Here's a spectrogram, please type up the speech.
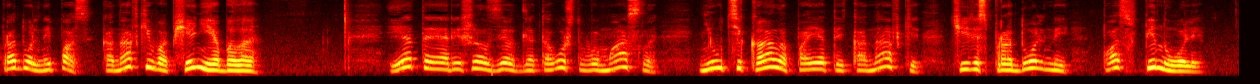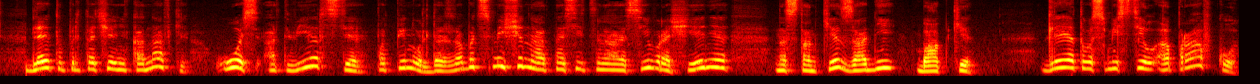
продольный паз, канавки вообще не было. И это я решил сделать для того, чтобы масло не утекало по этой канавке через продольный паз в пиноле. Для этого приточения канавки – ось отверстия под пиноль должна быть смещена относительно оси вращения на станке задней бабки. Для этого сместил оправку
